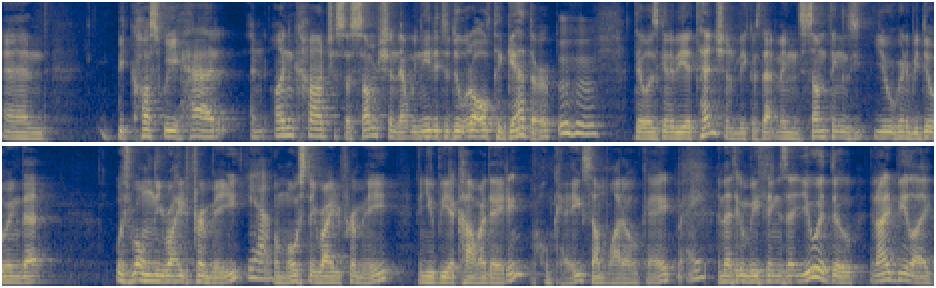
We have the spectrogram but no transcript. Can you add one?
And because we had an unconscious assumption that we needed to do it all together, Mm-hmm. there was going to be a tension because that means some things you were going to be doing that was only right for me, Yeah. or mostly right for me, and you'd be accommodating, okay, somewhat okay, Right. And that there would be things that you would do, and I'd be like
